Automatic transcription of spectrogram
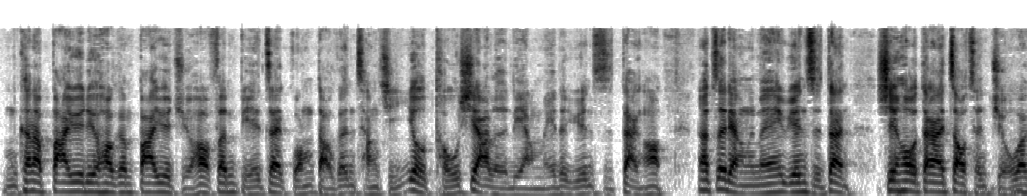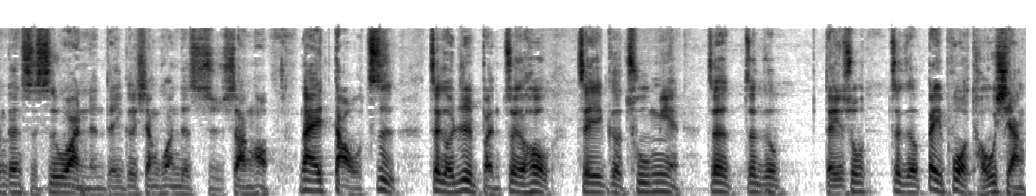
我们看到八月六号跟八月九号分别在广岛跟长崎又投下了两枚的原子弹哈，那这两枚原子弹先后大概造成九万跟十四万人的一个相关的死伤哈，那也导致这个日本最后这一个出面这这个。等于说这个被迫投降，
